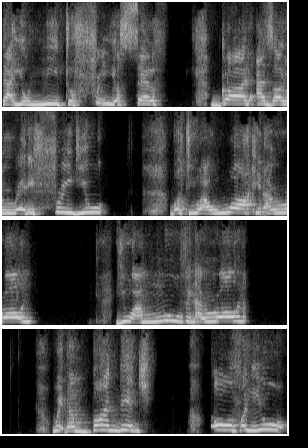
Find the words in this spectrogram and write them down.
that you need to free yourself. God has already freed you, but you are walking around, you are moving around with the bondage over you.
